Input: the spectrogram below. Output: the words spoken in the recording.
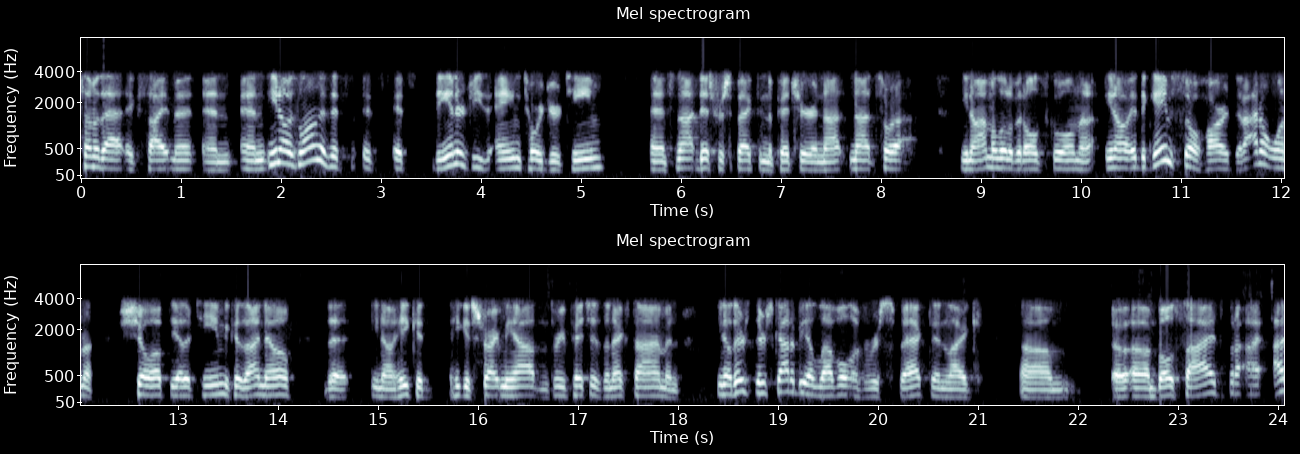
some of that excitement and and you know, as long as it's it's it's the energy's aimed toward your team, and it's not disrespecting the pitcher and not not sort of, you know, I'm a little bit old school and you know, the game's so hard that I don't want to show up the other team because I know that you know he could he could strike me out in three pitches the next time and you know there's there's got to be a level of respect and like um uh, on both sides. But I, I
